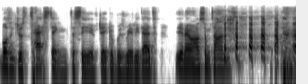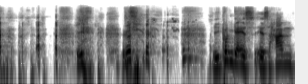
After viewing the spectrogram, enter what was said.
wasn't just testing to see if Jacob was really dead. You know how sometimes he, he, couldn't get his, his hand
